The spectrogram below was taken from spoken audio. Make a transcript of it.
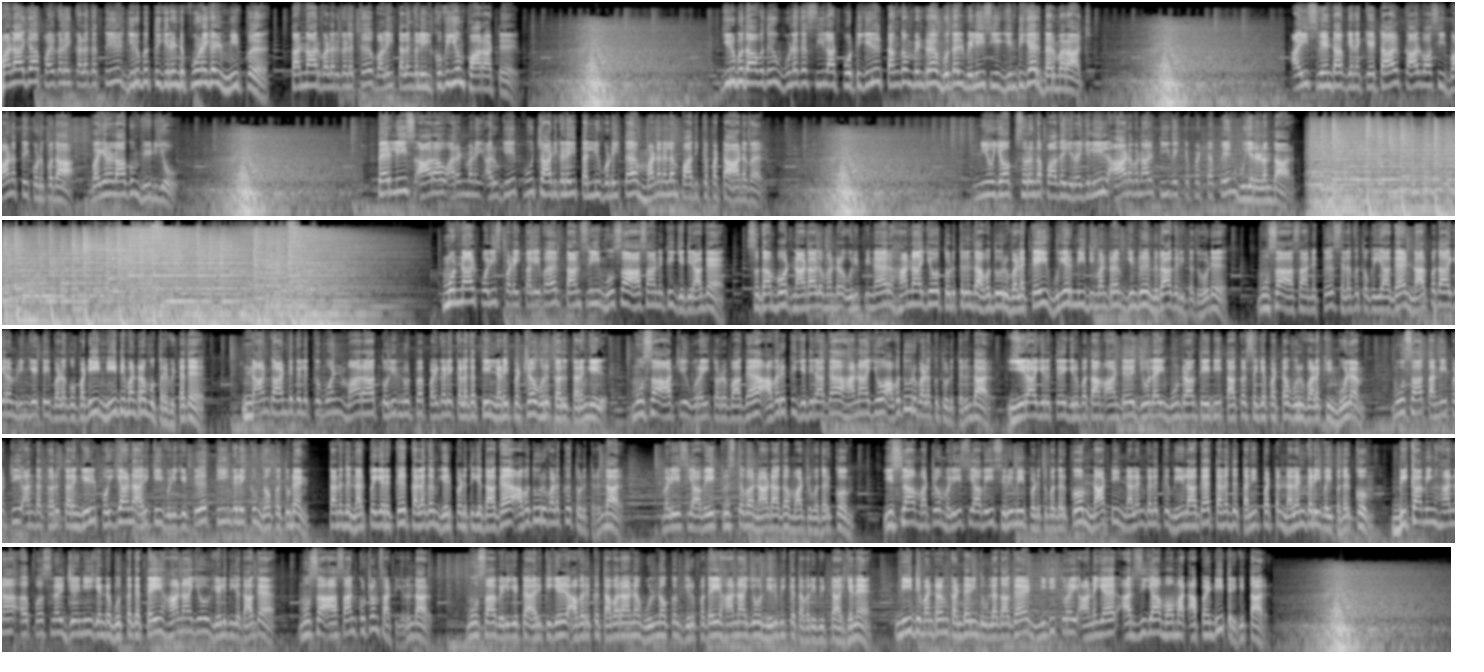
Malaya பல்கலைக்கழகத்தில் இருபத்தி இரண்டு பூனைகள் மீட்பு. தன்னார்வலர்களுக்கு வலைத்தளங்களில் குவியும் பாராட்டு. இருபதாவது உலக சீலாட் போட்டியில் தங்கம் வென்ற முதல் மலேசிய இந்தியர் தர்மராஜ். ஐஸ் வேண்டாம் என கேட்டால் கால்வாசி பானத்தை கொடுப்பதா? வைரலாகும் வீடியோ. பெர்லிஸ் ஆராவ் அரண்மனை அருகே பூச்சாடிகளை தள்ளி உடைத்த மனநலம் பாதிக்கப்பட்ட ஆடவர். நியூயார்க் சுரங்கப்பாதை ரயிலில் ஆடவனால் தீ வைக்கப்பட்ட பெண் உயிரிழந்தார். முன்னாள் போலீஸ் படை தலைவர் தான்ஸ்ரீ மூசா ஆசானுக்கு எதிராக சுகாம்போட் நாடாளுமன்ற உறுப்பினர் ஹனாயோ தொடுத்திருந்த அவதூறு வழக்கை உயர்நீதிமன்றம் இன்று நிராகரித்ததோடு மூசா ஆசானுக்கு செலவு தொகையாக நாற்பதாயிரம் ரிங்கேட்டை வழங்கும்படி நீதிமன்றம் உத்தரவிட்டது. நான்கு ஆண்டுகளுக்கு முன் மாரா தொழில்நுட்ப பல்கலைக்கழகத்தில் நடைபெற்ற ஒரு கருத்தரங்கில் மூசா ஆற்றிய உரை தொடர்பாக அவருக்கு எதிராக ஹனாயோ அவதூறு வழக்கு தொடுத்திருந்தார். ஈராயிரத்து இருபதாம் ஆண்டு ஜூலை மூன்றாம் தேதி தாக்கல் செய்யப்பட்ட ஒரு வழக்கின் மூலம் மூசா தன்னை பற்றி அந்த கருத்தரங்கில் பொய்யான அறிக்கை வெளியிட்டு தீங்கிழைக்கும் நோக்கத்துடன் தனது நற்பெயருக்கு களங்கம் ஏற்படுத்தியதாக அவதூறு வழக்கு தொடுத்திருந்தார். மலேசியாவை கிறிஸ்தவ நாடாக மாற்றுவதற்கும் இஸ்லாம் மற்றும் மலேசியாவை சிறுமைப்படுத்துவதற்கும் நாட்டின் நலன்களுக்கு மேலாக தனது தனிப்பட்ட நலன்களை வைப்பதற்கும் becoming Hana a personal journey என்ற புத்தகத்தை ஹானாயோ எழுதியதாக மூசா ஆசான் குற்றம் சாட்டியிருந்தார். மூசா வெளியிட்ட அறிக்கையில் அவருக்கு தவறான உள்நோக்கம் இருப்பதை ஹானாயோ நிரூபிக்க தவறிவிட்டார் என நீதிமன்றம் கண்டறிந்துள்ளதாக நிதித்துறை ஆணையர் அர்சியா மொமாட் அப்பண்டி தெரிவித்தார்.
